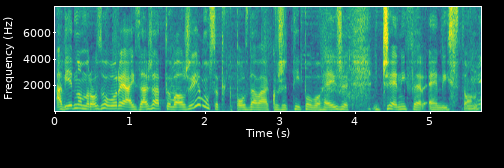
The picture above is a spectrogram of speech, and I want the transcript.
a v jednom rozhovore aj zažartoval, že jemu sa tak pozdáva akože typovo, hej, že Jennifer Aniston.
